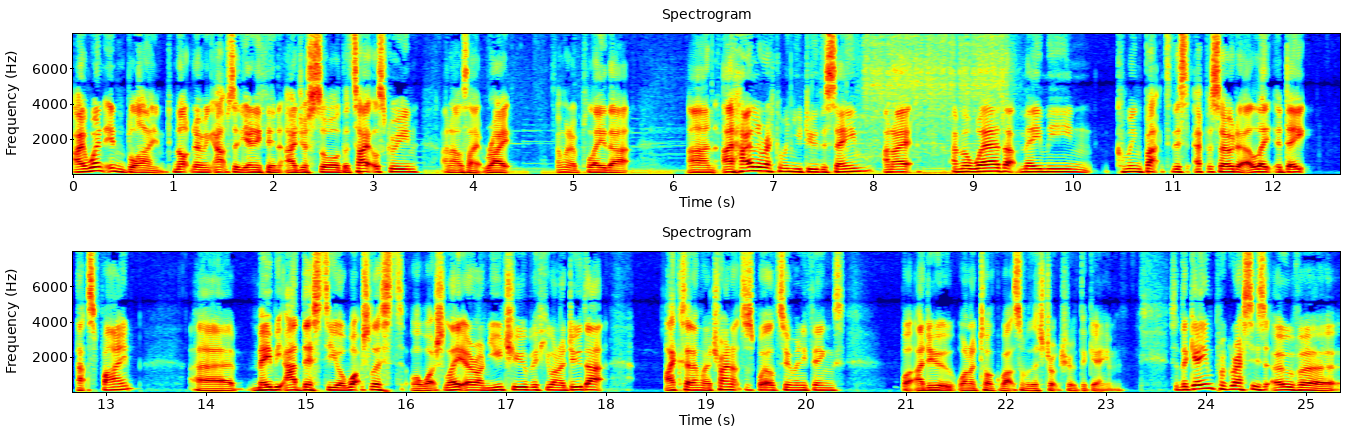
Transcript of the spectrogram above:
I went in blind, not knowing absolutely anything. I just saw the title screen, and I was like, right, I'm going to play that, and I highly recommend you do the same. And I, I'm aware that may mean coming back to this episode at a later date. That's fine. Uh, maybe add this to your watch list or watch later on YouTube if you want to do that like I said, I'm going to try not to spoil too many things, but I do want to talk about some of the structure of the game. So the game progresses over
